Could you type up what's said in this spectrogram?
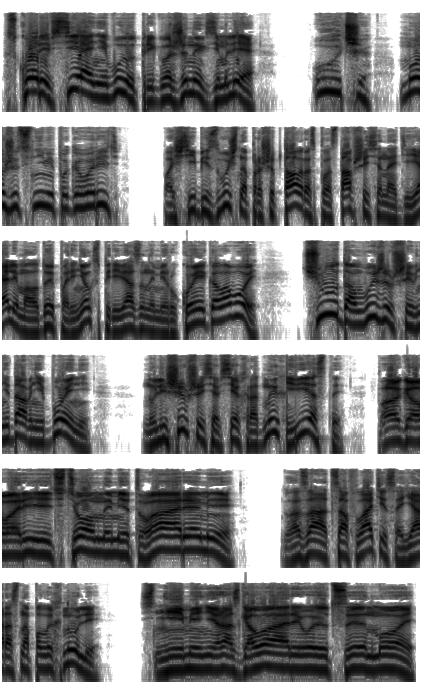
вскоре все они будут пригвожены к земле. «Отче, может с ними поговорить?» Почти беззвучно прошептал распластавшийся на одеяле молодой паренек с перевязанными рукой и головой, чудом выживший в недавней бойне, но лишившийся всех родных невесты. «Поговорить с темными тварями!» Глаза отца Флатиса яростно полыхнули. «С ними не разговаривают, сын мой!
